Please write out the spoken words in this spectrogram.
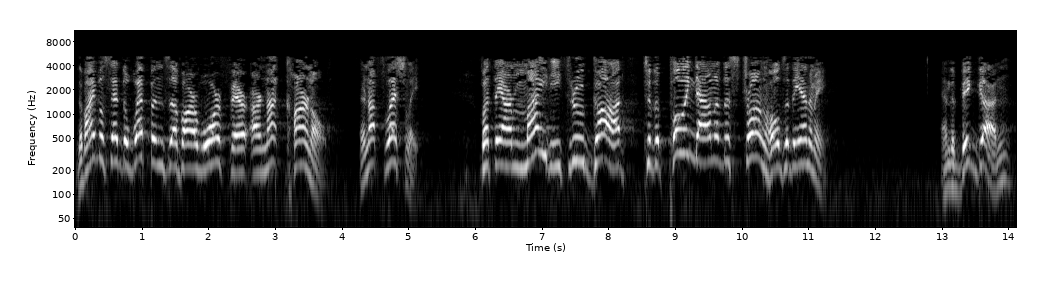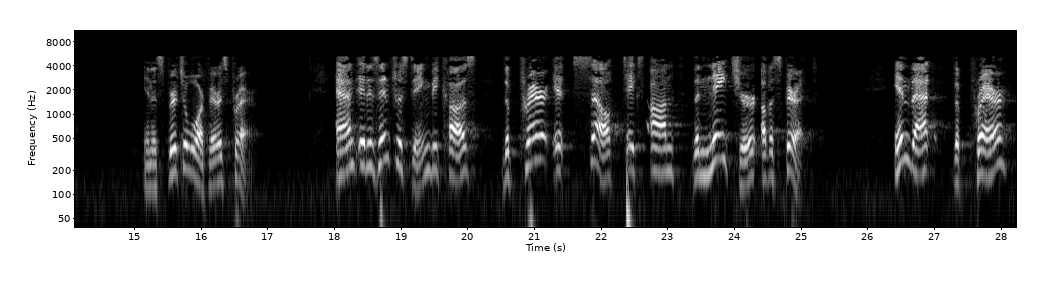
The Bible said the weapons of our warfare are not carnal. They're not fleshly. But they are mighty through God to the pulling down of the strongholds of the enemy. And the big gun in a spiritual warfare is prayer. And it is interesting because the prayer itself takes on the nature of a spirit. In that the prayer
